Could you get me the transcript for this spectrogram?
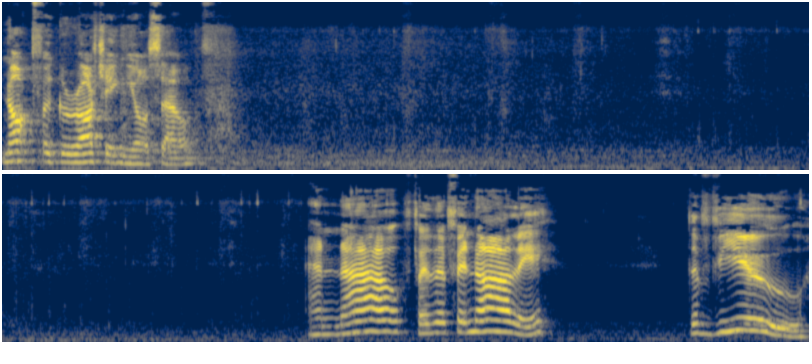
not for garroting yourself. And now for the finale, the view.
